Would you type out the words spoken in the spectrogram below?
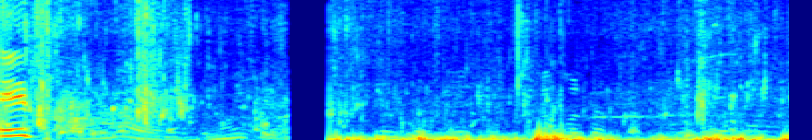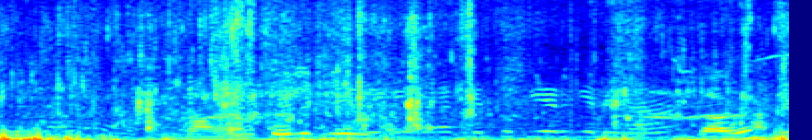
होतो ए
